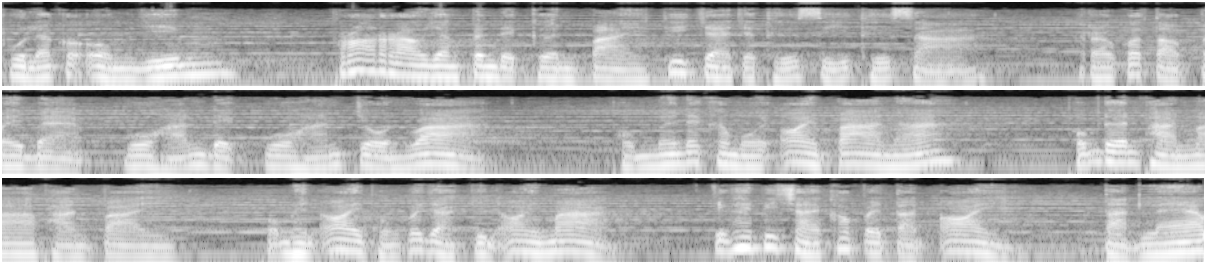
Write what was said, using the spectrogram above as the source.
พูดแล้วก็อมยิ้ม เพราะเรายังเป็นเด็กเกินไปที่แกจะถือสีถือสา เราก็ตอบไปแบบโวหารเด็กโวหารโจรว่า ผมไม่ได้ขโมยอ้อยป้านะ ผมเดินผ่านมาผ่านไป ผมเห็นอ้อยผมก็อยากกินอ้อยมาก จึงให้พี่ชายเข้าไปตัดอ้อย ตัดแล้ว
